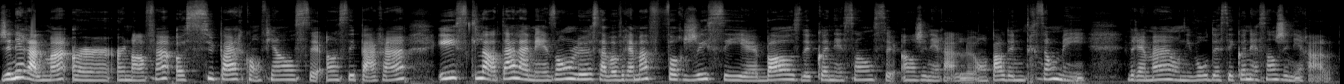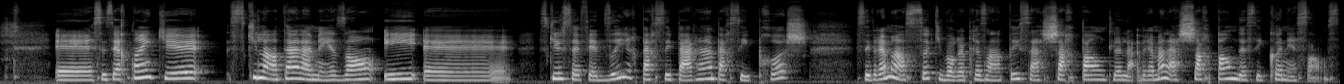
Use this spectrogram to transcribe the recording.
Généralement, un, enfant a super confiance en ses parents et ce qu'il entend à la maison, là, ça va vraiment forger ses bases de connaissances en général. On parle de nutrition, mais vraiment au niveau de ses connaissances générales. Euh, c'est certain que ce qu'il entend à la maison et euh, ce qu'il se fait dire par ses parents, par ses proches, c'est vraiment ça qui va représenter sa charpente, la, vraiment la charpente de ses connaissances.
